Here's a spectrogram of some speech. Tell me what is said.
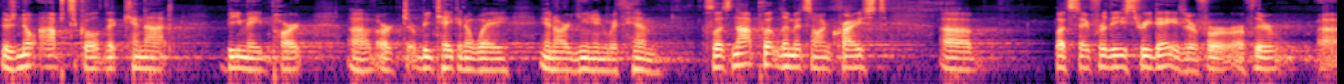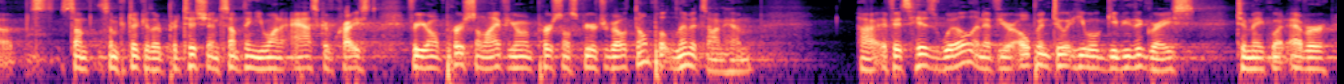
there's no obstacle that cannot be made part of or to be taken away in our union with him. So let's not put limits on Christ. Uh, let's say for these three days, or for or if there uh, some some particular petition, something you want to ask of Christ for your own personal life, your own personal spiritual growth. Don't put limits on Him. Uh, if it's His will and if you're open to it, He will give you the grace to make whatever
